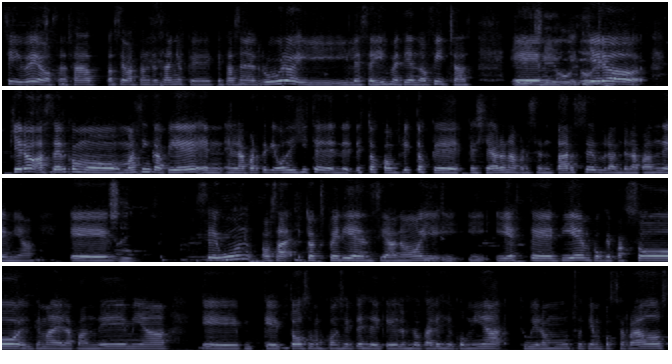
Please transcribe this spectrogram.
Sí, veo, o sea, ya hace bastantes años que, estás en el rubro y, le seguís metiendo fichas. Em, quiero, quiero hacer como más hincapié en, la parte que vos dijiste de, estos conflictos que, llegaron a presentarse durante la pandemia. Eh, según, o sea, tu experiencia, ¿no? Y, este tiempo que pasó, el tema de la pandemia, eh, que todos somos conscientes de que los locales de comida tuvieron mucho tiempo cerrados,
